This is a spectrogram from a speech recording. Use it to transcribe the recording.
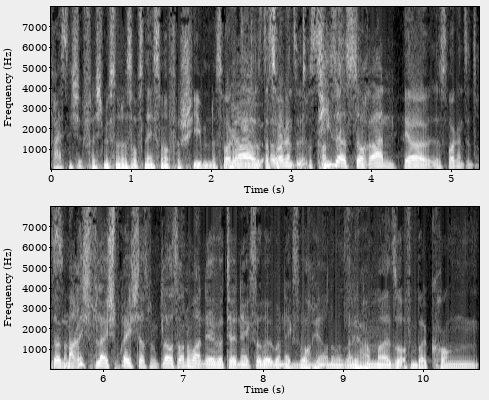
weiß nicht, vielleicht müssen wir das aufs nächste Mal verschieben. Das war ganz, ja, inter- das war ganz äh, interessant. Teaser es doch an. Ja, das war ganz interessant. Dann mache ich vielleicht, spreche ich das mit Klaus auch nochmal an. Der wird ja nächste oder übernächste Woche hier auch nochmal Wir sein. haben mal so auf dem Balkon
